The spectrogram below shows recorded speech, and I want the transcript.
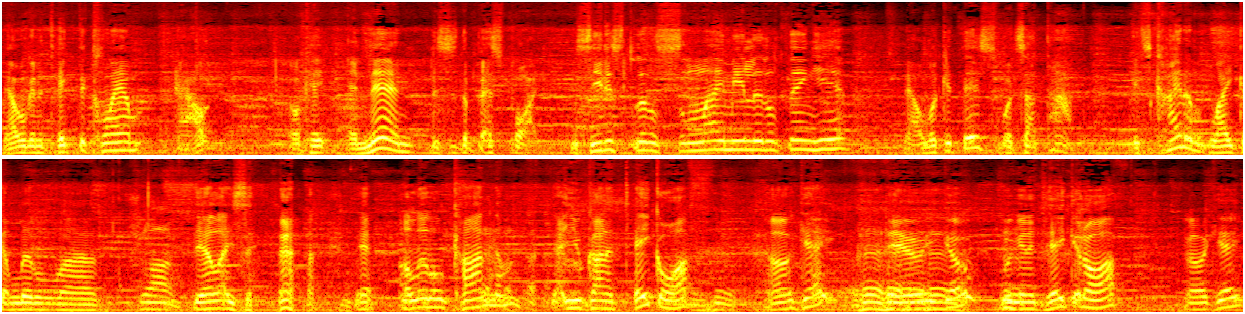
Now we're gonna take the clam out. Okay, and then this is the best part. You see this little slimy little thing here? Now look at this. What's on top? It's kind of like a little. Uh, like yeah, a little condom that you kind of take off. Okay, there we go. We're gonna take it off. Okay,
